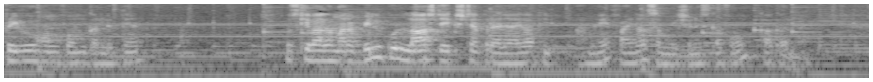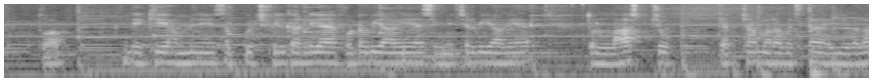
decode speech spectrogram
प्रीव्यू हम फॉर्म कर लेते हैं। उसके बाद हमारा बिल्कुल लास्ट एक स्टेप रह जाएगा कि हमने फाइनल सबमिशन इसका फॉर्म का करना है। तो आप देखिए, हमने सब कुछ फिल कर लिया है फ़ोटो भी आ गया है सिग्नेचर भी आ गया है। तो लास्ट जो कैप्चा हमारा बचता है, ये वाला।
